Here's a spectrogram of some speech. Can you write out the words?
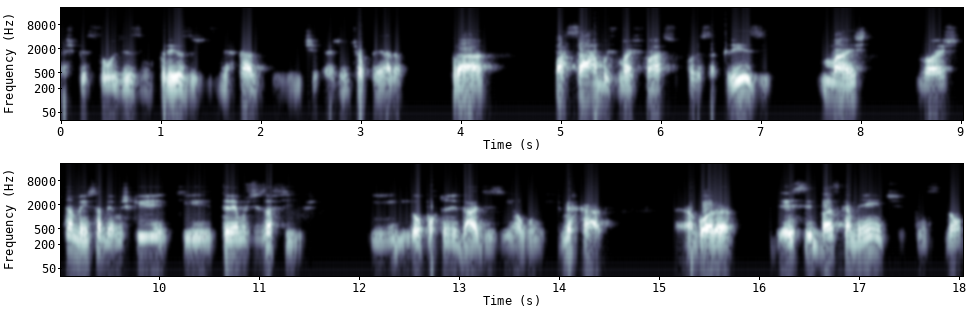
as pessoas e as empresas dos mercados que a gente, a gente opera para passarmos mais fácil por essa crise, mas nós também sabemos que, que teremos desafios e oportunidades em alguns mercados. Agora, esse basicamente não,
